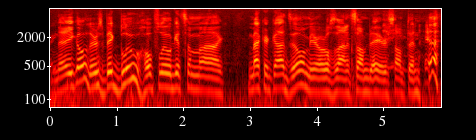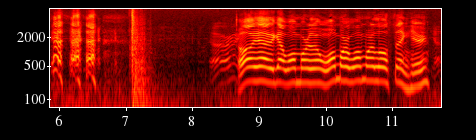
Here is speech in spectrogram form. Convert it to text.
and there you go. There's Big Blue. Hopefully we'll get some uh, Mecha Godzilla murals on it someday or something. All right. oh yeah, we got one more, little- one more, one more little thing here. Yeah.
